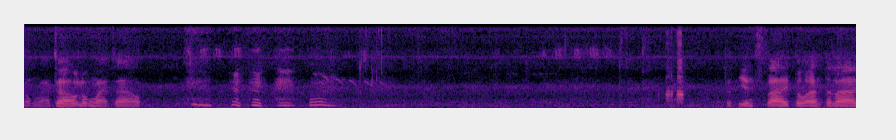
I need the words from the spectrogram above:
ลงมา เจ้าลงมาเจ้า ตะเพียนทรายตัวอันตราย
